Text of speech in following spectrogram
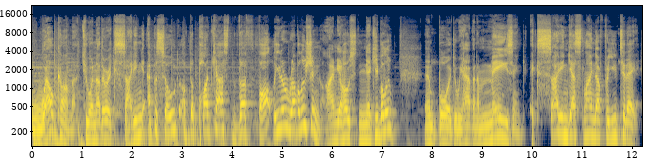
Welcome to another exciting episode of the podcast, The Thought Leader Revolution. I'm your host, Nikki Ballou. And boy, do we have an amazing, exciting guest lined up for you today.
